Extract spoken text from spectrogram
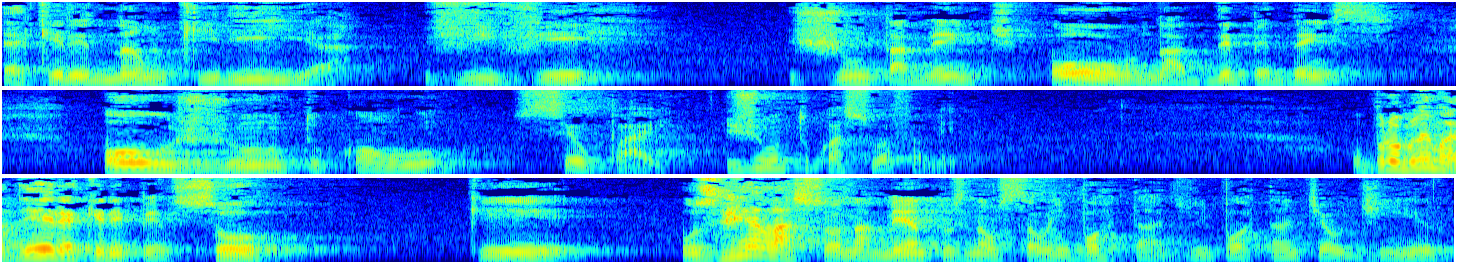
é que ele não queria viver juntamente ou na dependência ou junto com o seu pai, junto com a sua família. O problema dele é que ele pensou que os relacionamentos não são importantes, o importante é o dinheiro.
